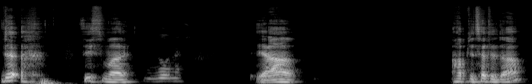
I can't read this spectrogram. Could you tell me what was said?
Siehst du mal. Wieso nicht? Ja. Habt ihr Zettel da?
